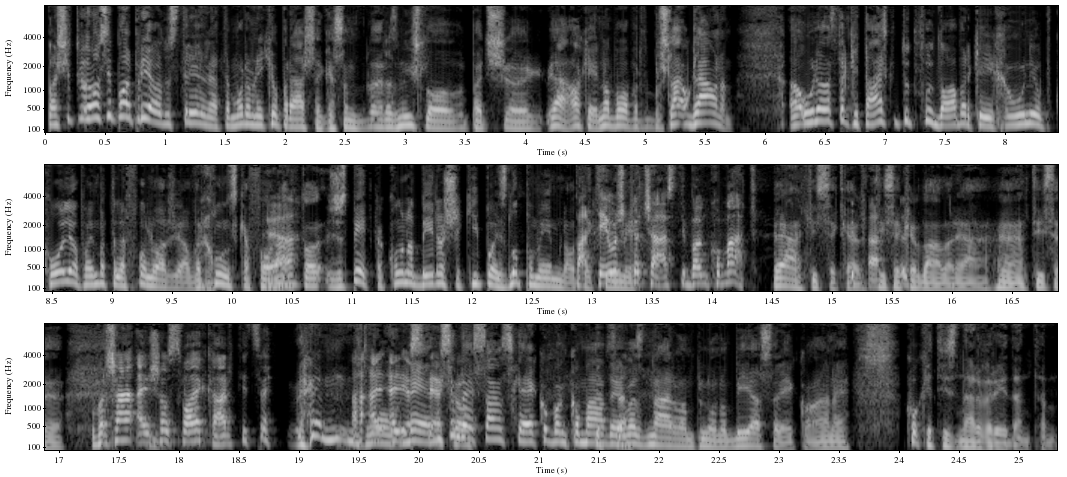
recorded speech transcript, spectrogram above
Pa še to si pol prijel do streljanja, te moram nekaj vprašati, ker sem razmišljal. Pač, eh, ja, okay, no, bo prišla. V glavnem, uh, uno sta kitajski tudi ful dobro, ki jih oni obkoljo, pa ima telefon vržejo, vrhunska fora. Ja. Ja. Že spet, kako nabereš ekipo, je zelo pomembno. v Pa teoška filmih. časti bankomat. Ja, ti se kar, ti se kar dobro, ja. ja ti se. Vprašanje, ali je šel svoje kartice? Je ne, mislim, da je sam skeko bankomat, da je vas znar vam pluno, bi jaz rekel. a ne. Koliko je ti znar vreden tam?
